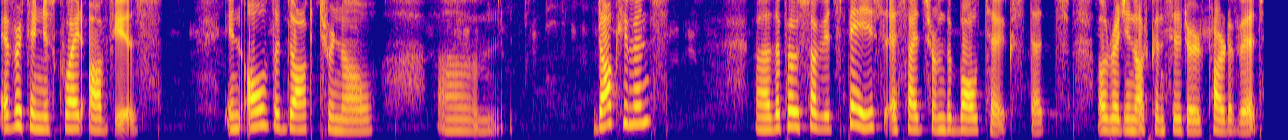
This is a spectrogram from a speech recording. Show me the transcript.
everything is quite obvious. In all the doctrinal um, documents, uh, the post Soviet space, aside from the Baltics, that's already not considered part of it,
